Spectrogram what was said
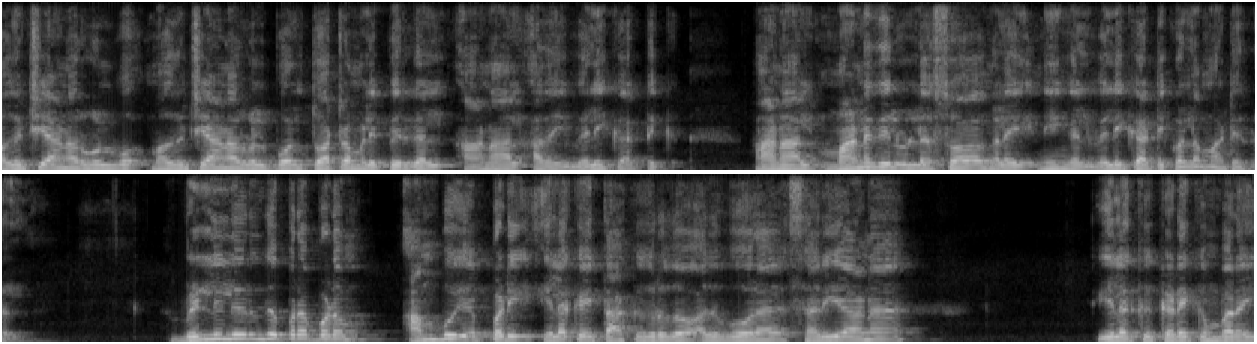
மகிழ்ச்சியானவர்கள் போ மகிழ்ச்சியானவர்கள் போல் தோற்றமளிப்பீர்கள் ஆனால் அதை வெளிக்காட்டி ஆனால் மனதில் உள்ள சோகங்களை நீங்கள் வெளிக்காட்டி கொள்ள மாட்டீர்கள். வில்லிலிருந்து புறப்படும் அம்பு எப்படி இலக்கை தாக்குகிறதோ அதுபோல சரியான இலக்கு கிடைக்கும் வரை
